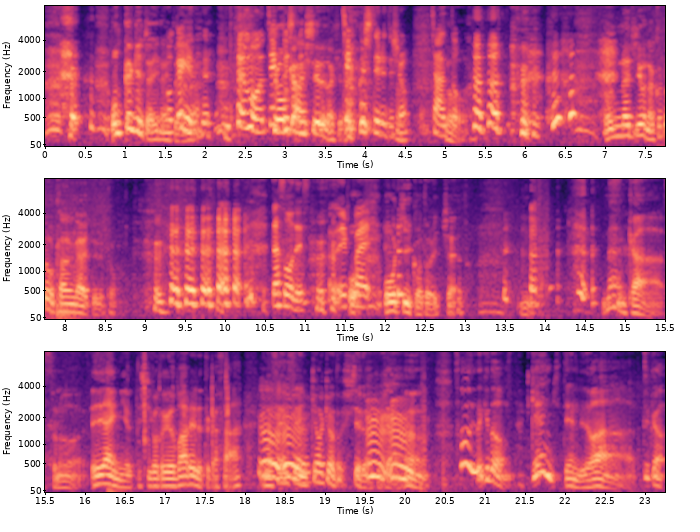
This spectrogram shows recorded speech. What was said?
追っかけちゃいない追っかけて。で もチェッ共クして感してるだけチェックしてるでしょ？ちゃんと。同じようなことを考えてると。だそうです。いっぱい。お大きいことを言っちゃうと、うん。なんかその AI によって仕事が奪われるとかさみんな戦々恐々としてるわけじゃん、うんうん。うん。そうだけど現時点ではっていうか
